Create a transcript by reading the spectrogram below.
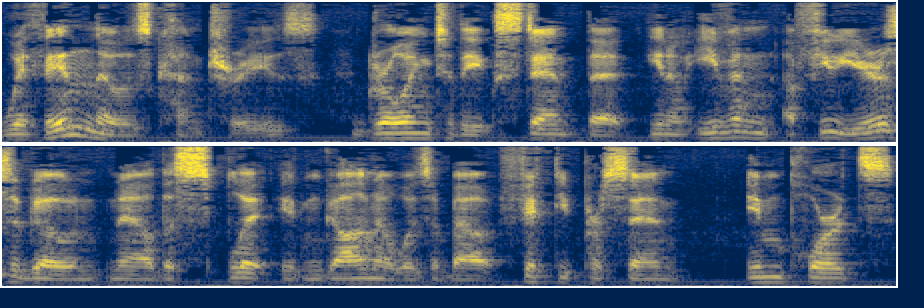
within those countries, growing to the extent that, you know, even a few years ago now, the split in Ghana was about 50% imports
